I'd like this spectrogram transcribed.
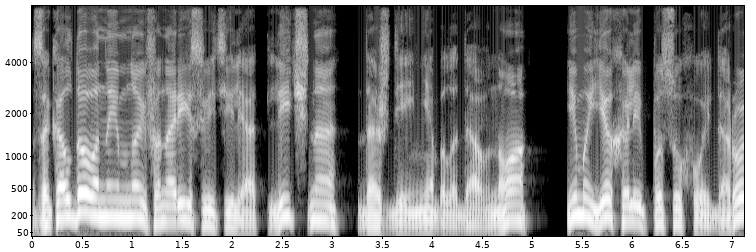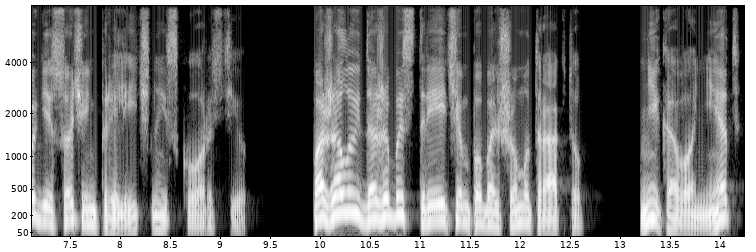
Заколдованные мной фонари светили отлично, дождей не было давно, и мы ехали по сухой дороге с очень приличной скоростью. Пожалуй, даже быстрее, чем по большому тракту. Никого нет,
